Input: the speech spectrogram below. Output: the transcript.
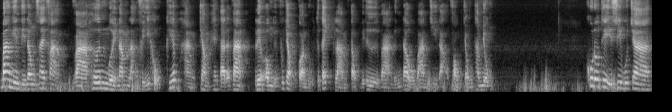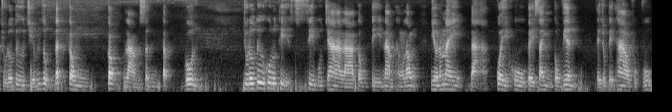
3.000 tỷ đồng sai phạm và hơn 10 năm lãng phí khủng khiếp hàng trăm hecta đất vàng, liệu ông Nguyễn Phú Trọng còn đủ tư cách làm tổng bí thư và đứng đầu ban chỉ đạo phòng chống tham nhũng? Khu đô thị Shibuya, chủ đầu tư chiếm dụng đất công cộng làm sân tập golf. Chủ đầu tư khu đô thị Shibuya là công ty Nam Thăng Long nhiều năm nay đã quay khu cây xanh công viên thể dục thể thao phục vụ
